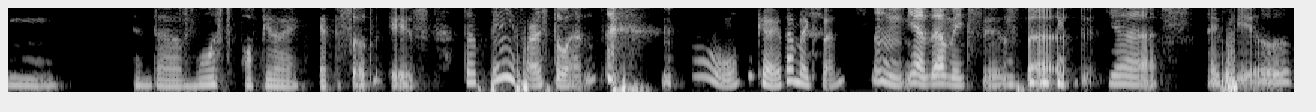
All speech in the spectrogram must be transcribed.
mm, and the most popular episode is the very first one. oh, okay, that makes sense. Mm, yeah, that makes sense. But yeah, I feel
